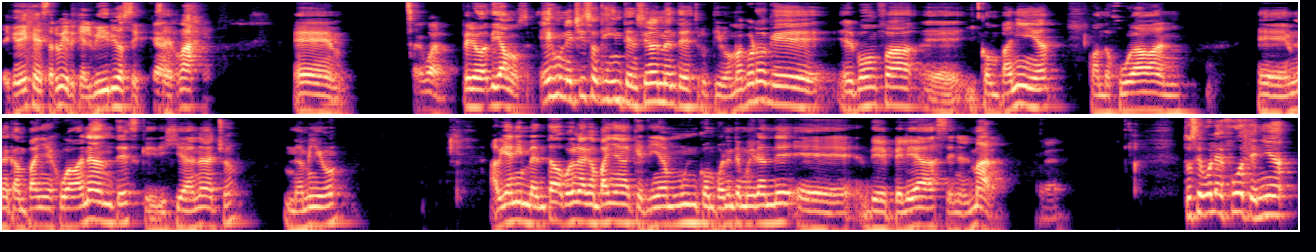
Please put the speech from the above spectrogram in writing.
de que deje de servir, que el vidrio se, se raje. Eh, Pero digamos, es un hechizo que es intencionalmente destructivo. Me acuerdo que el Bonfa eh, y compañía, cuando jugaban eh, una campaña que jugaban antes, que dirigía Nacho, un amigo, habían inventado, una campaña que tenía muy- un componente muy grande eh, de peleas en el mar. Entonces Bola de Fuego tenía,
